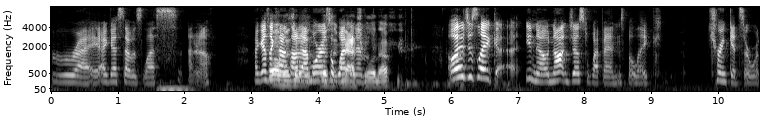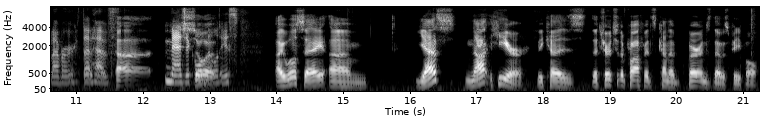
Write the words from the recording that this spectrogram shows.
Right. I guess that was less. I don't know. I guess I Well, kind of thought of that more as a it weapon. Magical and- enough. Oh, it's just like uh, you know, not just weapons, but like trinkets or whatever that have Uh, magical so, uh, abilities. I will say, um, yes, not here because the Church of the Prophets kind of burns those people.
